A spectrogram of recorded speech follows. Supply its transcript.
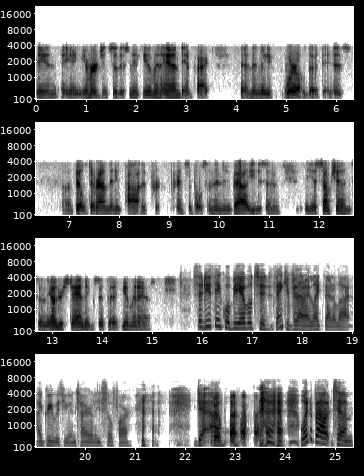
the, the emergence of this new human and, in fact, then the new world that is uh, built around the new po- principles and the new values and the assumptions and the understandings that the human has. So, do you think we'll be able to? Thank you for that. I like that a lot. I agree with you entirely so far. uh, what about? Um,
